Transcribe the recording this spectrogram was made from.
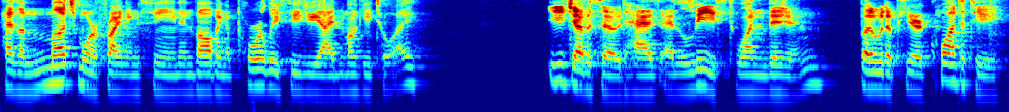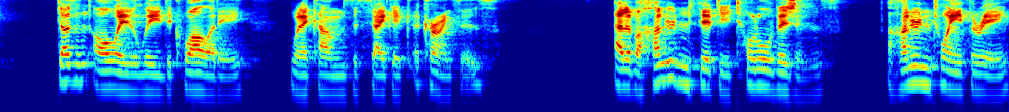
has a much more frightening scene involving a poorly CGI'd monkey toy. Each episode has at least one vision, but it would appear quantity doesn't always lead to quality when it comes to psychic occurrences. Out of 150 total visions, 123,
